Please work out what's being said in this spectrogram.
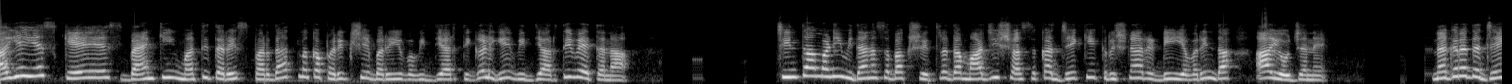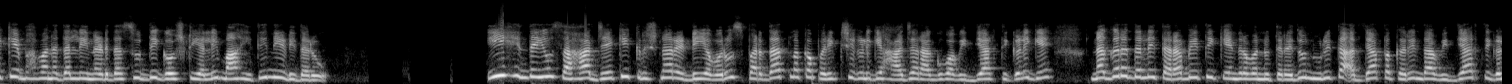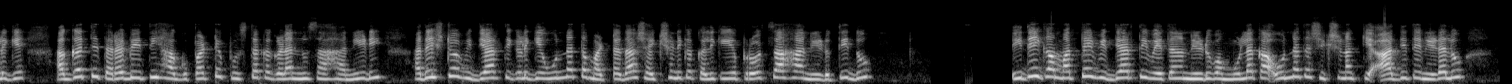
IAS KAS banking ಮತ್ತಿತರೆ ಸ್ಪರ್ಧಾತ್ಮಕ ಪರೀಕ್ಷೆ ಬರೆಯುವ ವಿದ್ಯಾರ್ಥಿಗಳಿಗೆ ವಿದ್ಯಾರ್ಥಿ ವೇತನ. ಚಿಂತಾಮಣಿ ವಿಧಾನಸಭಾ ಕ್ಷೇತ್ರದ ಮಾಜಿ ಶಾಸಕ ಜೆಕೆ ಕೃಷ್ಣಾರೆಡ್ಡಿಯವರಿಂದ ಆಯೋಜನೆ ನಗರದ ಜೆಕೆ ಭವನದಲ್ಲಿ ನಡೆದ ಸುದ್ದಿಗೋಷ್ಠಿಯಲ್ಲಿ ಮಾಹಿತಿ ನೀಡಿದರು. ಈ ಹಿಂದೆಯೂ ಸಹ ಜೆಕೆ ಕೃಷ್ಣಾರೆಡ್ಡಿಯವರು ಸ್ಪರ್ಧಾತ್ಮಕ ಪರೀಕ್ಷೆಗಳಿಗೆ ಹಾಜರಾಗುವ ವಿದ್ಯಾರ್ಥಿಗಳಿಗೆ ನಗರದಲ್ಲಿ ತರಬೇತಿ ಕೇಂದ್ರವನ್ನು ತೆರೆದು ನುರಿತ ಅಧ್ಯಾಪಕರಿಂದ ವಿದ್ಯಾರ್ಥಿಗಳಿಗೆ ಅಗತ್ಯ ತರಬೇತಿ ಹಾಗೂ ಪಠ್ಯ ಪುಸ್ತಕಗಳನ್ನು ಸಹ ನೀಡಿ ಅದೆಷ್ಟೋ ವಿದ್ಯಾರ್ಥಿಗಳಿಗೆ ಉನ್ನತ ಮಟ್ಟದ ಶೈಕ್ಷಣಿಕ ಕಲಿಕೆಗೆ ಪ್ರೋತ್ಸಾಹ ನೀಡುತ್ತಿದ್ದು, ಇದೀಗ ಮತ್ತೆ ವಿದ್ಯಾರ್ಥಿ ವೇತನ ನೀಡುವ ಮೂಲಕ ಉನ್ನತ ಶಿಕ್ಷಣಕ್ಕೆ ಆದ್ಯತೆ ನೀಡಲು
